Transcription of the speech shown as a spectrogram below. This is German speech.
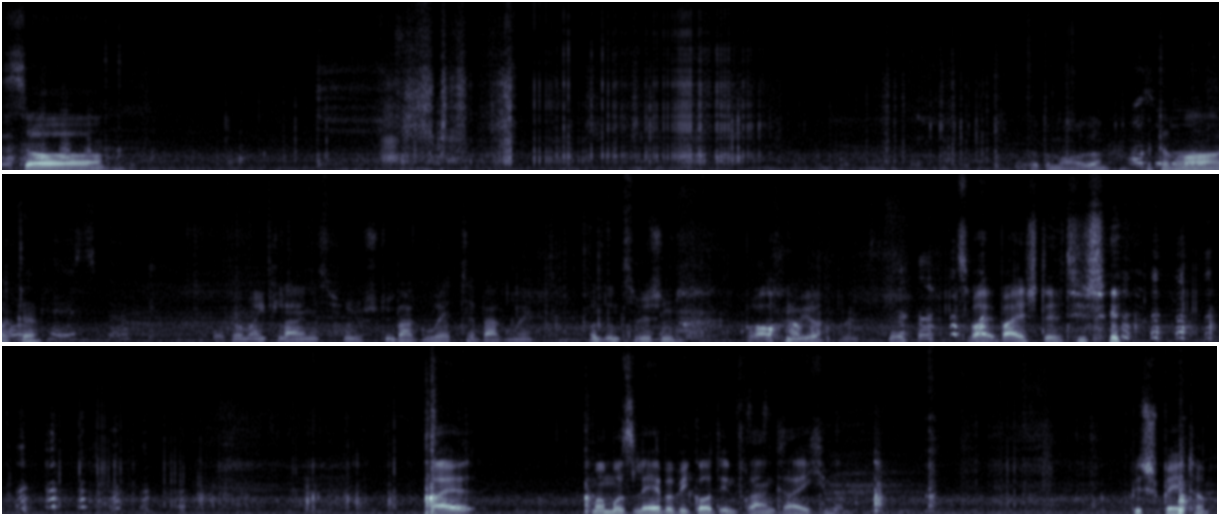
So. Guten Morgen. Also Guten Morgen. Käse. Wir haben ein kleines Frühstück Baguette, Baguette. und inzwischen brauchen wir zwei Beistelltische. Weil man muss leben wie Gott in Frankreich. Bis später.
